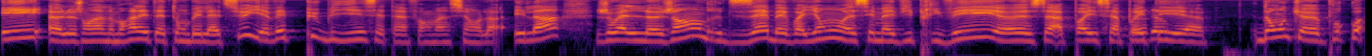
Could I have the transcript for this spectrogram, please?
et euh, le journal de Montréal était tombé là-dessus. Il avait publié cette information-là. Et là, Joël Legendre disait, ben voyons, euh, c'est ma vie privée, euh, ça a pas, ça a pas été. donc pourquoi?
